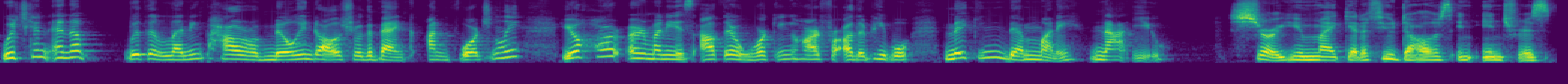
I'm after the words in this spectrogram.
which can end up with a lending power of a million dollars for the bank. Unfortunately, your hard-earned money is out there working hard for other people, making them money, not you. Sure, you might get a few dollars in interest.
